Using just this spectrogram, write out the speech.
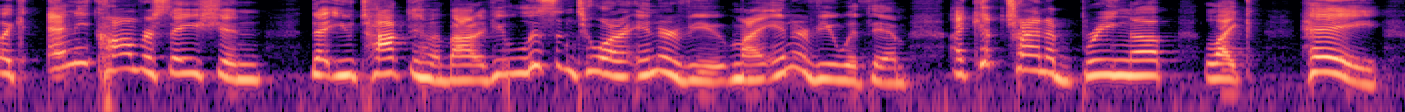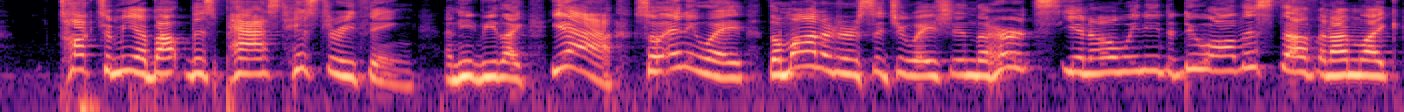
like any conversation that you talk to him about, if you listen to our interview, my interview with him, I kept trying to bring up like, hey, talk to me about this past history thing. And he'd be like, yeah. So anyway, the monitor situation, the Hertz, you know, we need to do all this stuff. And I'm like,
